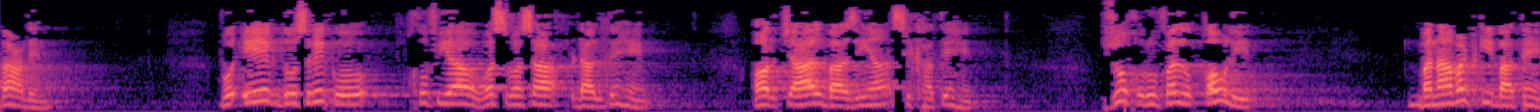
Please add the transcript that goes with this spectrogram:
بعد وہ ایک دوسرے کو خفیہ وسوسہ ڈالتے ہیں اور چال بازیاں سکھاتے ہیں۔ زخرف القول بناوٹ کی باتیں۔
